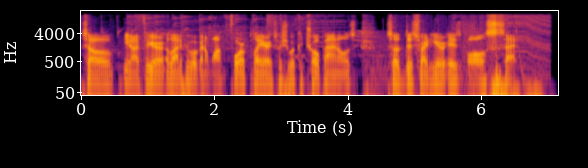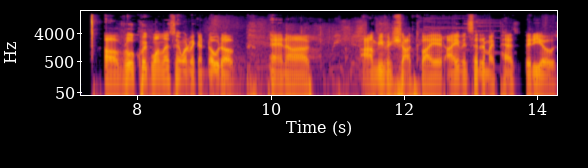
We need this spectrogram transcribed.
so you know I figure a lot of people are going to want four player, especially with control panels. So this right here is all set. Uh, real quick, one last thing I want to make a note of, and uh, I'm even shocked by it. I even said it in my past videos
